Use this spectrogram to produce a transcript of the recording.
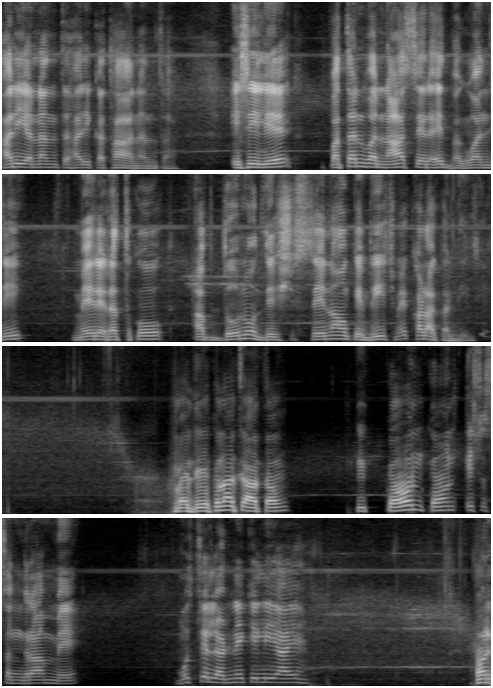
हरि अनंत, हरि कथा अनंत। इसीलिए पतन व नाश से रहित भगवान जी, मेरे रथ को अब दोनों दिश सेनाओं के बीच में खड़ा कर दीजिए। मैं देखना चाहता हूँ कि कौन कौन इस संग्राम में मुझसे लड़ने के लिए आए हैं और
